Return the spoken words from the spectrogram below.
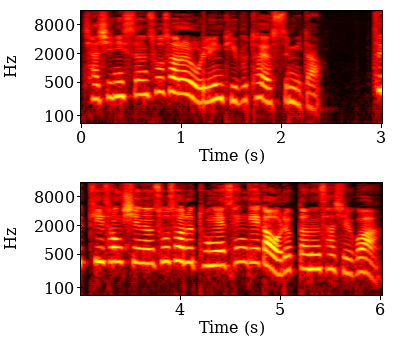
자신이 쓴 소설을 올린 뒤부터였습니다. 특히 성 씨는 소설을 통해 생계가 어렵다는 사실과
